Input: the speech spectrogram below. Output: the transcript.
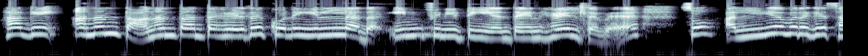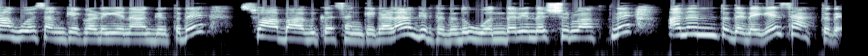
ಹಾಗೆ ಅನಂತ ಅನಂತ ಅಂತ ಹೇಳಿದ್ರೆ ಕೊನೆ ಇಲ್ಲದ ಇನ್ಫಿನಿಟಿ ಅಂತ ಏನ್ ಹೇಳ್ತೇವೆ. ಸೊ ಅಲ್ಲಿಯವರೆಗೆ ಸಾಗುವ ಸಂಖ್ಯೆಗಳು ಏನಾಗಿರ್ತದೆ? ಸ್ವಾಭಾವಿಕ ಸಂಖ್ಯೆಗಳಾಗಿರ್ತದೆ. ಅದು ಒಂದರಿಂದ ಶುರು ಆಗ್ತದೆ, ಅನಂತದೆಡೆಗೆ ಸಾಗ್ತದೆ.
